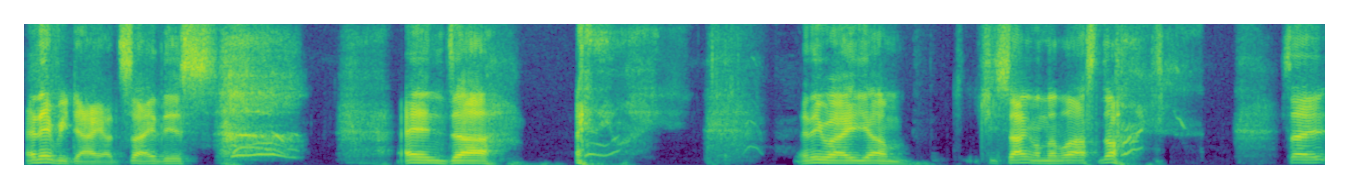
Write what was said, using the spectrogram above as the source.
and every day I'd say this. and uh, anyway, anyway, um, she sang on the last night. so,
